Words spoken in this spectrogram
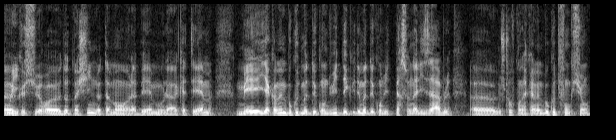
euh, Oui. que sur euh, d'autres machines, notamment la BM ou la KTM. Mais il y a quand même beaucoup de modes de conduite, des, des modes de conduite personnalisables. Euh, je trouve qu'on a quand même beaucoup de fonctions.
